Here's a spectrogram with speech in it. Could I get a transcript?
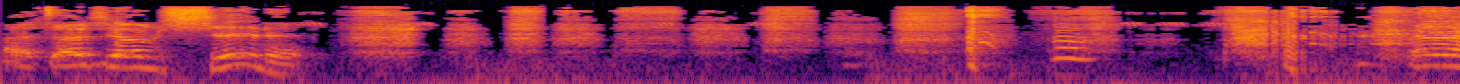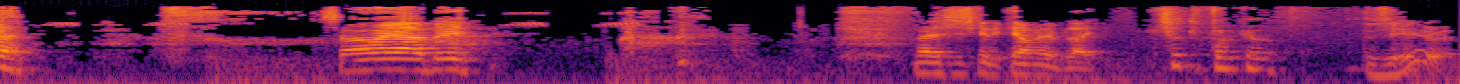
I told you I'm shitting it. Ah. Sorry, Abby. No, she's gonna come in and be like, shut the fuck up. Did you hear it?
